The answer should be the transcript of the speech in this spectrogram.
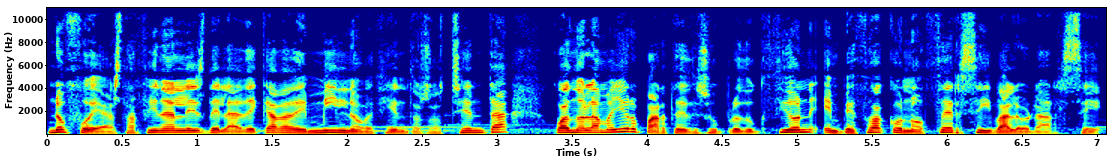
No fue hasta finales de la década de 1980 cuando la mayor parte de su producción empezó a conocerse y valorarse.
